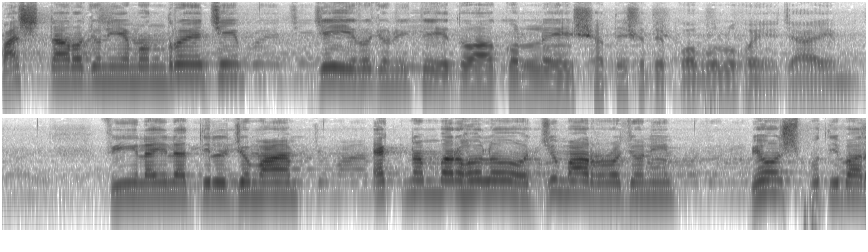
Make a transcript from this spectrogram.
পাঁচটা রজনী এমন রয়েছে যেই রজনীতে দোয়া করলে সাথে সাথে কবুল হয়ে যায়। ফি লাইলাতিল জুমা এক নম্বর হলো জুমার রজনী। বৃহস্পতিবার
